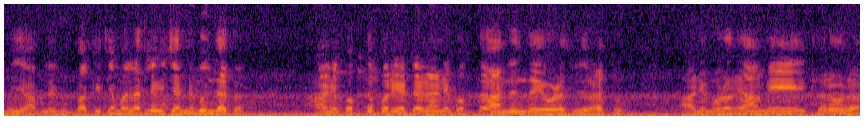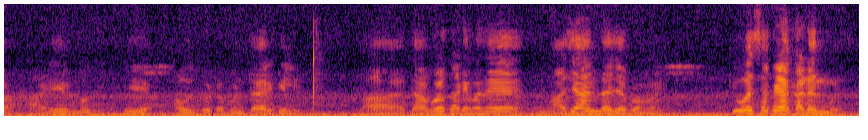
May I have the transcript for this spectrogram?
म्हणजे आपले बाकीच्या मनातले विचार निघून जातात. आणि फक्त पर्यटन आणि फक्त आनंद एवढाच राहतो. आणि म्हणून आम्ही ठरवलं आणि मग ही हाऊसबोट आपण तयार केली. दाभोळ खाडीमध्ये माझ्या अंदाजाप्रमाणे किंवा सगळ्या खाड्यांमध्ये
